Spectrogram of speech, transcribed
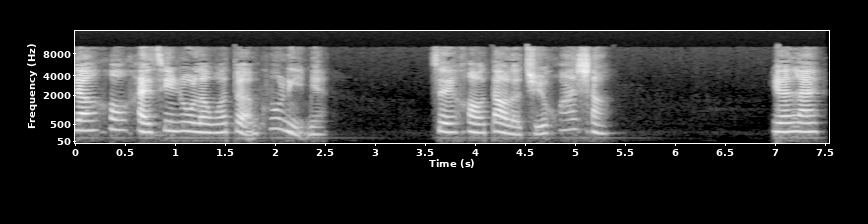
然后还进入了我短裤里面，最后到了菊花上。原来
